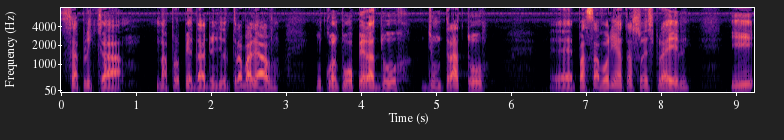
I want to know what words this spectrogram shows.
se aplicar na propriedade onde ele trabalhava, enquanto o operador de um trator é, passava orientações para ele e,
